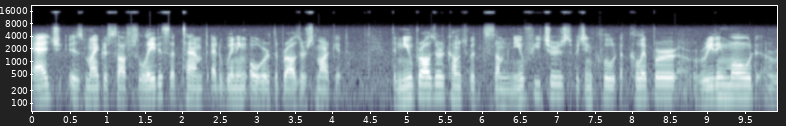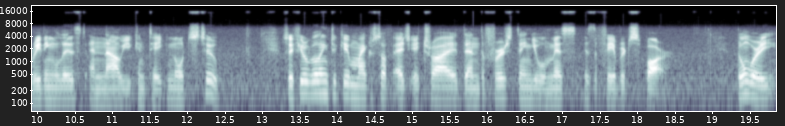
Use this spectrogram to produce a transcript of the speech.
Edge is Microsoft's latest attempt at winning over the browsers market. The new browser comes with some new features which include a clipper, reading mode, reading list, and now you can take notes too. So if you're willing to give Microsoft Edge a try, then the first thing you will miss is the favorites bar. Don't worry,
